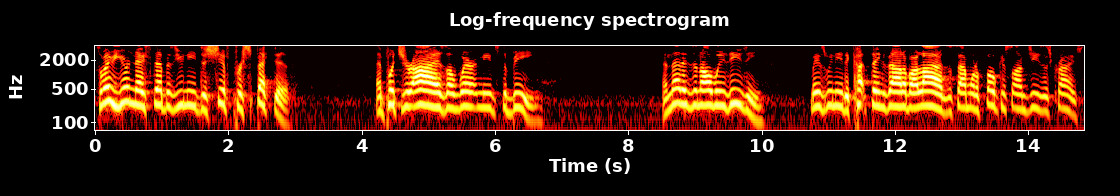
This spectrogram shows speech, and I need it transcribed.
So maybe your next step is you need to shift perspective and put your eyes on where it needs to be. And that isn't always easy means we need to cut things out of our lives and say, I'm going to focus on Jesus Christ.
